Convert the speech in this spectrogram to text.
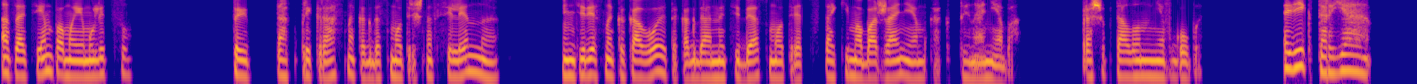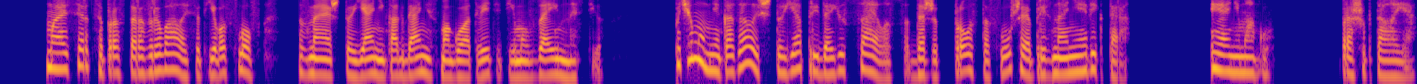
а затем по моему лицу. «Ты так прекрасна, когда смотришь на Вселенную. Интересно, каково это, когда на тебя смотрят с таким обожанием, как ты на небо?» — прошептал он мне в губы. «Виктор, я...» Мое сердце просто разрывалось от его слов, зная, что я никогда не смогу ответить ему взаимностью — Почему мне казалось, что я предаю Сайлоса, даже просто слушая признание Виктора? «Я не могу», — прошептала я.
